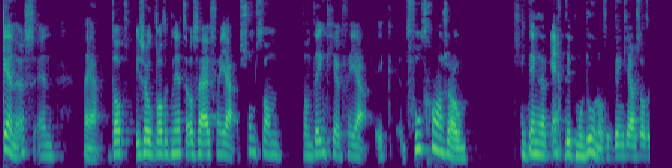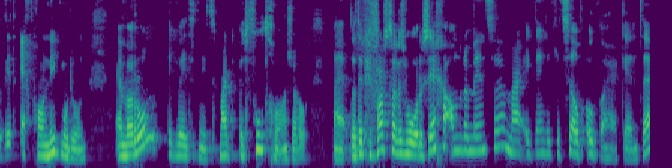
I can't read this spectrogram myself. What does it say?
kennis. En nou ja, dat is ook wat ik net al zei. Van ja, soms dan, dan denk je van ja, ik, het voelt gewoon zo ik denk dat ik echt dit moet doen. Of ik denk juist dat ik dit echt gewoon niet moet doen. En waarom? Ik weet het niet. Maar het voelt gewoon zo. Nou dat heb je vast wel eens horen zeggen, andere mensen. Maar ik denk dat je het zelf ook wel herkent. Hè?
